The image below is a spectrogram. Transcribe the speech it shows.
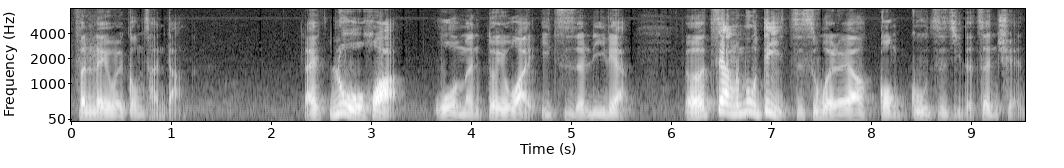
分类为共产党，来弱化我们对外一致的力量。而这样的目的，只是为了要巩固自己的政权。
